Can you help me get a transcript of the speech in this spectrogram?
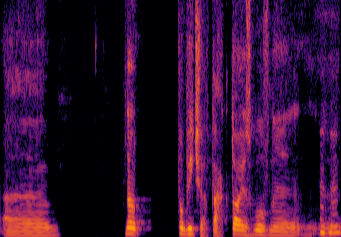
E, no, pobicia, tak, to jest główny, mhm.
